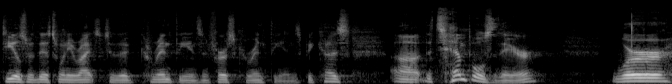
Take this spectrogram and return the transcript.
deals with this when he writes to the Corinthians in 1 Corinthians, because uh, the temples there were,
